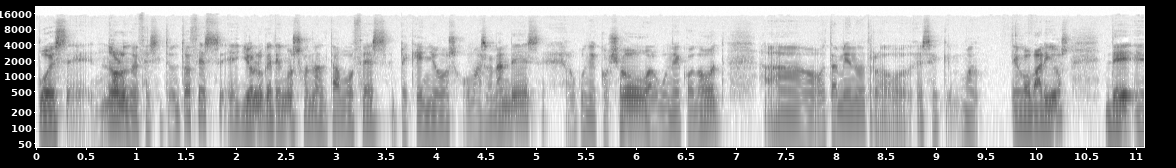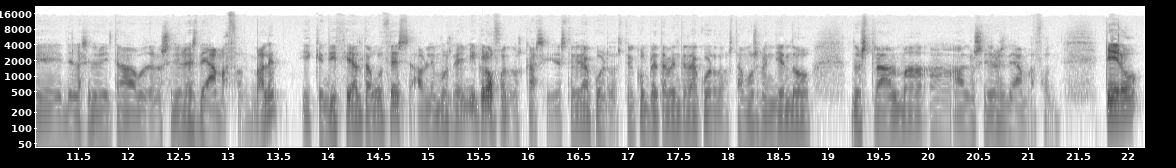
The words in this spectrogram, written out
pues eh, no lo necesito. Entonces eh, yo lo que tengo son altavoces pequeños o más grandes, algún Echo Show, algún Echo Dot ah, o también otro, ese, bueno, tengo varios de, de, la señorita, bueno, los señores de Amazon, ¿vale? Y quien dice altavoces, hablemos de micrófonos casi, estoy de acuerdo, estoy completamente de acuerdo, estamos vendiendo nuestra alma a, los señores de Amazon. Pero,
